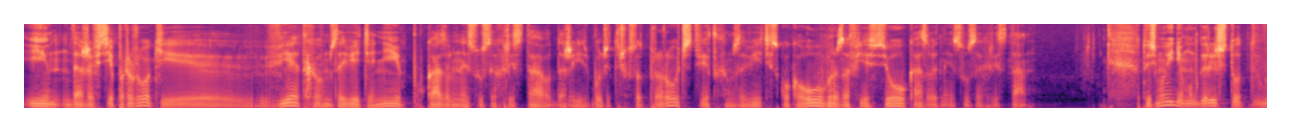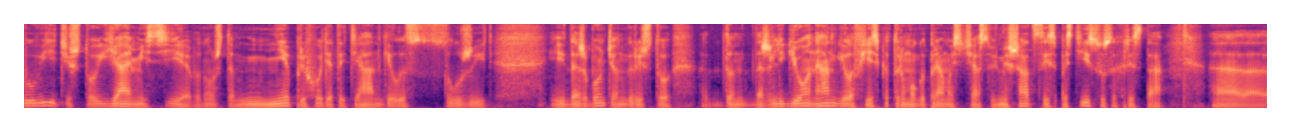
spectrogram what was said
И даже все пророки в Ветхом Завете, они указывали на Иисуса Христа. Вот даже есть больше 300 пророчеств в Ветхом Завете. Сколько образов есть, все указывает на Иисуса Христа. То есть мы видим, он говорит, что вы увидите, что я Мессия, потому что мне приходят эти ангелы служить. И даже, помните, он говорит, что даже легионы ангелов есть, которые могут прямо сейчас вмешаться и спасти Иисуса Христа э,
